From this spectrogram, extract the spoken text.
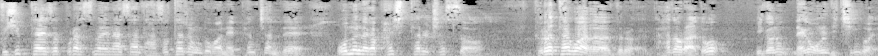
90타에서 플러스 마이너스 한 5타 정도가 내 편차인데 오늘 내가 80타를 쳤어. 그렇다고 하더라도 이거는 내가 오늘 미친 거야.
